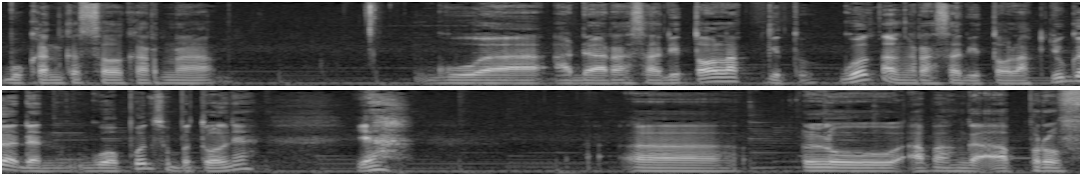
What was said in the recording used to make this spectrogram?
Bukan kesel karena gue ada rasa ditolak gitu. Gue gak ngerasa ditolak juga dan gue pun sebetulnya ya uh, lu apa nggak approve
